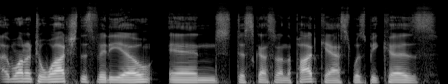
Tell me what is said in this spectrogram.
I wanted to watch this video and discuss it on the podcast was because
